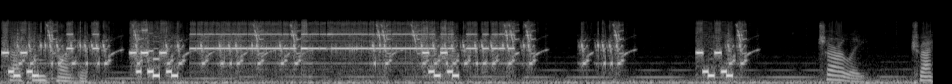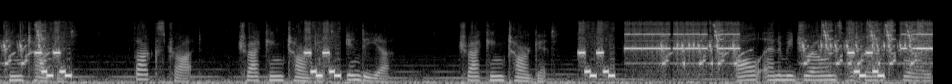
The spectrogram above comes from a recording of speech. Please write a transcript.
Tracking target. Charlie. Tracking target. Foxtrot. Tracking target. India. Tracking target. All enemy drones have been destroyed.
